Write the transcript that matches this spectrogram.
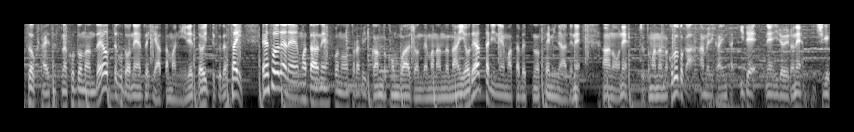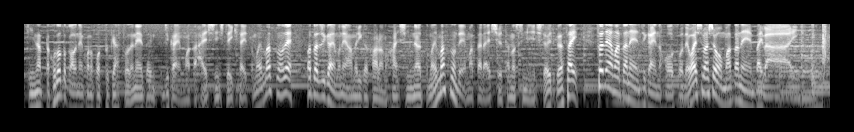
すごく大切なことなんだよってことをね、ぜひ頭に入れておいてください。えー、それではね、またね、このトラフィックコンバージョンで学んだ内容であったりね、また別のセミナーでね、あのね、ちょっと学んだこととか、アメリカにいて、ね、いろいろね、刺激になったこととかをね、このポッドキャストでね、次回もまた配信していきたいと思いますので、また次回もね、アメメリカからの配信になると思いますのでまた来週楽しみにしておいてください。それではまたね次回の放送でお会いしましょう。またねバイバイ。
